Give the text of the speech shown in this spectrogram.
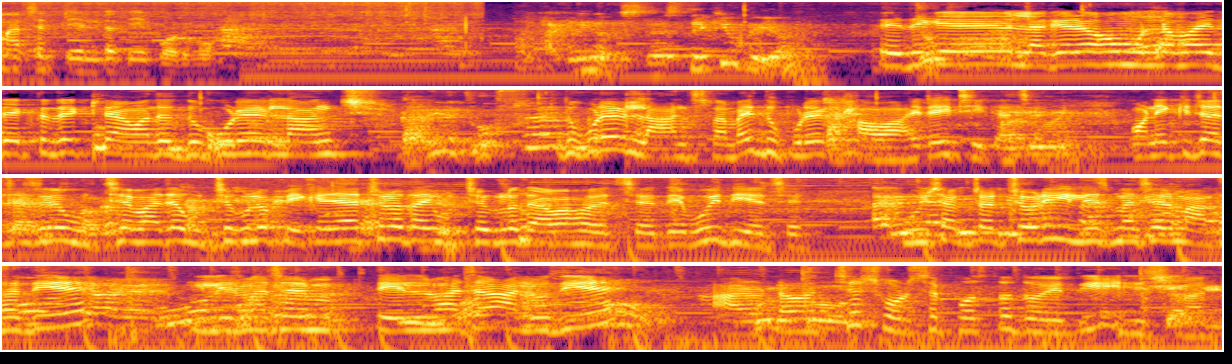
মাছের তেলটা দিয়ে করব। এদিকে লাগে রাখো মুন্না ভাই দেখতে দেখতে আমাদের দুপুরের লাঞ্চ দুপুরের লাঞ্চ না ভাই দুপুরের খাওয়া এটাই ঠিক আছে। অনেক কিছু আছে সেগুলো উচ্ছে ভাজা উচ্ছেগুলো পেকে যাচ্ছিল তাই উচ্ছেগুলো দেওয়া হয়েছে দেবই দিয়েছে। পুঁই শাক চচ্চড়ি ইলিশ মাছের মাথা দিয়ে ইলিশ মাছের তেল ভাজা আলু দিয়ে আর ওটা হচ্ছে সর্ষে পোস্ত দই দিয়ে ইলিশ মাছ।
